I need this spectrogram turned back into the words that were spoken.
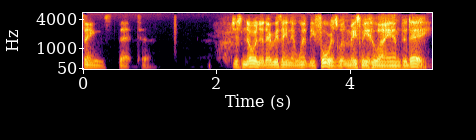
things that uh, just knowing that everything that went before is what makes me who I am today.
